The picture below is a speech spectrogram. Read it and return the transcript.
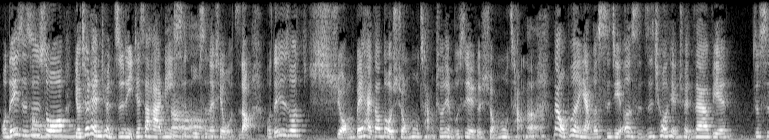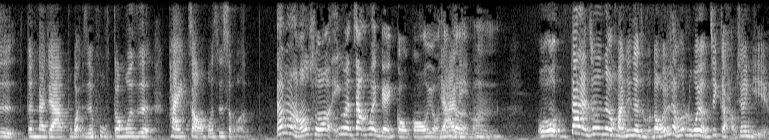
我的意思是说，oh. 有秋田犬之旅介绍它的历史故事那些我知道。Oh. 我的意思是说，熊北海道都有熊牧场，秋田不是有一个熊牧场吗？Oh. 那我不能养个十几二十只秋田犬在那边，就是跟大家不管是互动，或是拍照，或是什么？他们好像说，因为这样会给狗狗有压力吗？嗯我我当然就是那个环境在怎么弄，我就想说，如果有这个，好像也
